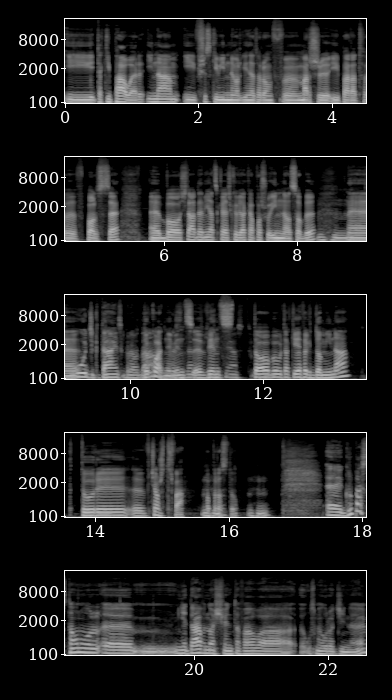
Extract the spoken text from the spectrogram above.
i taki power i nam, i wszystkim innym organizatorom w, marszy i parad w, w Polsce, e, bo śladem Jacka Jaśkowiaka poszły inne osoby. Mhm. E, Łódź, Gdańsk, prawda? dokładnie, więc- więc. To Mhm. był taki efekt domina, który e, wciąż trwa po Mhm. prostu. Mhm. E, Grupa Stonewall e, niedawno świętowała ósme urodziny.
